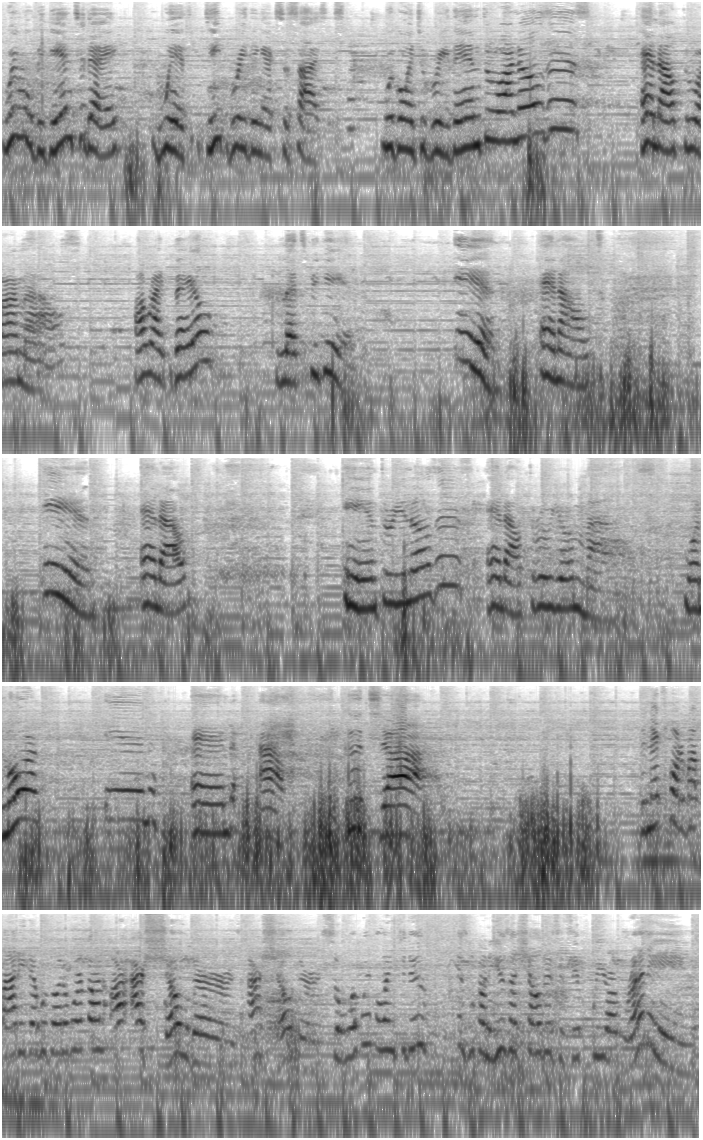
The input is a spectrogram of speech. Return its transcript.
We will begin today with deep breathing exercises. We're going to breathe in through our noses and out through our mouths. All right, Vale, let's begin. In and out. In and out. In through your noses and out through your mouths. One more. In and out. Good job. The next part of our body that we're going to work on are our shoulders. Our shoulders. So what we're going to do is we're going to use our shoulders as if we are running.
